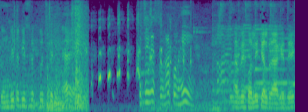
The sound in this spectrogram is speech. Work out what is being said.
तुम भी तो किसी से पूछ के लिखा है किसी ने सुना तो नहीं। अबे होली चल रहा है, आगे देख।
